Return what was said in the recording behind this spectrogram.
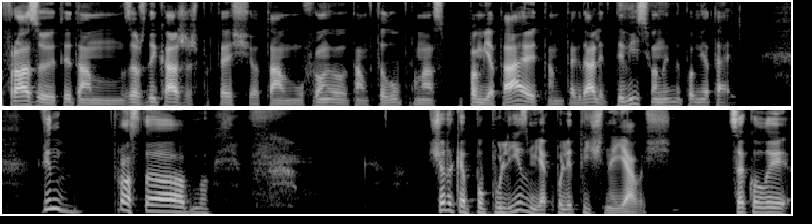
фразою ти там завжди кажеш про те, що там у фронт, там в тилу про нас пам'ятають там і так далі. Дивись, вони не пам'ятають. Він просто. Що таке популізм як політичне явище? Це коли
